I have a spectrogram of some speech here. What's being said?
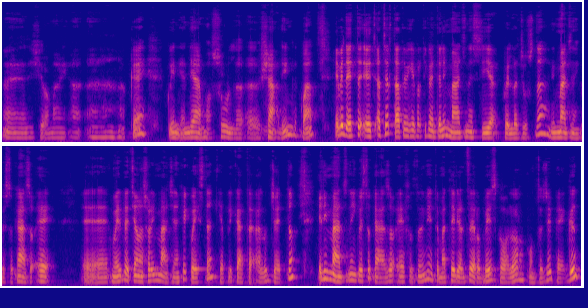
Eh, mai a, a, ok. Quindi andiamo sul uh, shading qua. E vedete eh, accertatevi che praticamente l'immagine sia quella giusta. L'immagine in questo caso è eh, come vedete c'è una sola immagine, anche questa, che è applicata all'oggetto, e l'immagine in questo caso è sostanzialmente material 0 base color.jpg,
